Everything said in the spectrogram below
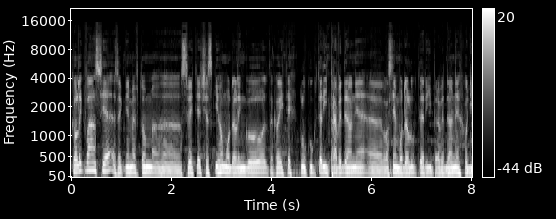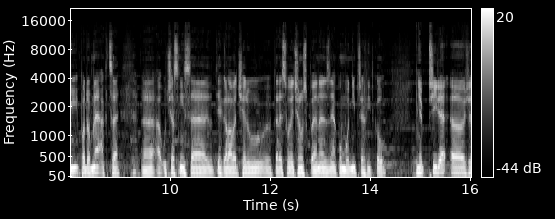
kolik vás je, řekněme, v tom eh, světě českého modelingu, takových těch kluků, který pravidelně, eh, vlastně modelů, který pravidelně chodí podobné akce eh, a účastní se těch gala večerů, které jsou většinou spojené s nějakou modní přehlídkou? Mně přijde, že,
